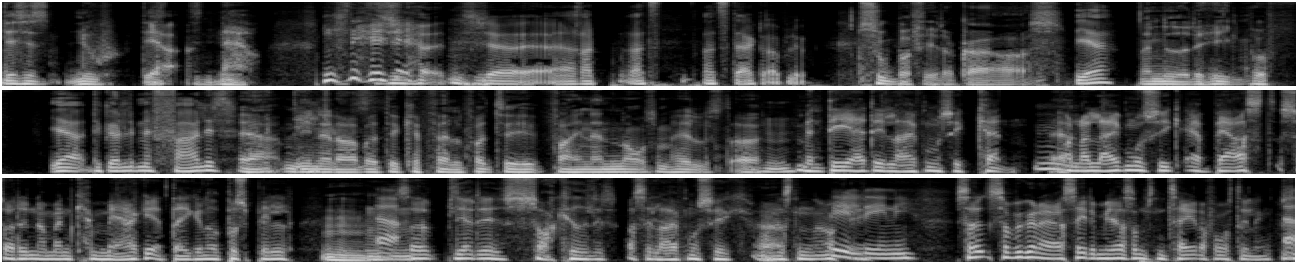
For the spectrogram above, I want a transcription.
this is nu, this Ja. is now. Det synes jeg, det synes jeg er ret, ret, ret stærkt at opleve. super fedt at gøre også. Ja, Man nyder det helt på... ja det gør det lidt mere farligt. Ja, Lidt lige netop, at det kan falde fra, til, fra hinanden når som helst. Og, Mhm. Men det er det, live musik kan. Mm. Og når live musik er værst, så er det, når man kan mærke, at der ikke er noget på spil. mm. Ja. Så bliver det så kedeligt at se live musik. Ja. Er sådan, Helt okay. enig. Så, så begynder jeg at se det mere som sådan en teaterforestilling. Ja.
